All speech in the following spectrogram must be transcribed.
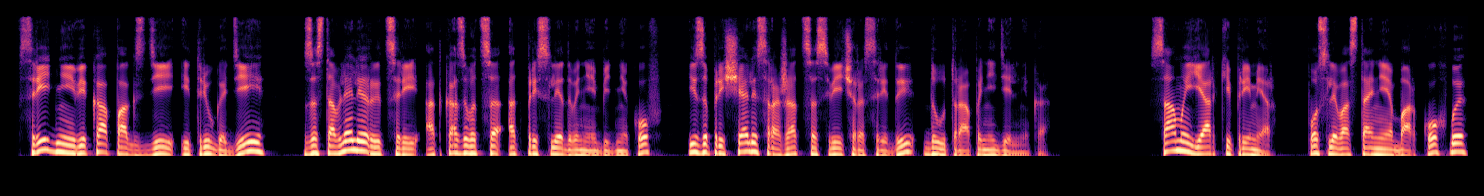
В средние века Пакс-Дей и Трюга-Деи заставляли рыцарей отказываться от преследования бедняков и запрещали сражаться с вечера среды до утра понедельника. Самый яркий пример. После восстания Бар-Кохбы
